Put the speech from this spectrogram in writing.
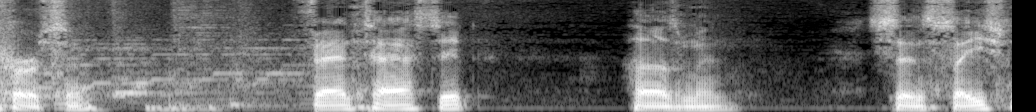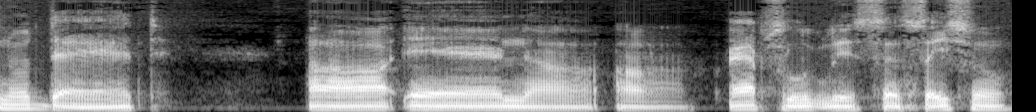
person, fantastic husband, sensational dad, uh, and uh, uh, absolutely sensational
